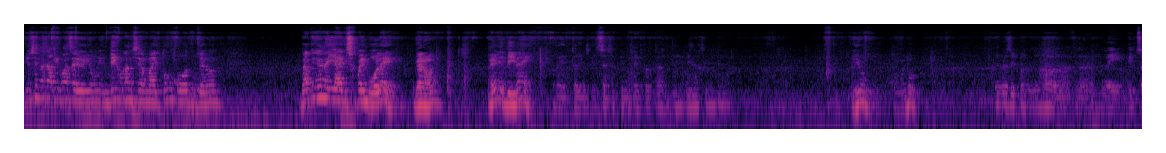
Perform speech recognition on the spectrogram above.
yung sinasabi ko nga sa'yo, yung hindi ko lang siya may tungkod, Mm. ganun. Dati nga naiagis ko pa yung bola eh. Ganon. Ngayon hindi na eh. Okay, ito yung isa sa pinaka-importante. Relax mo din. Ayun, tumunog. Kasi pag oh, na, na, naipit sa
